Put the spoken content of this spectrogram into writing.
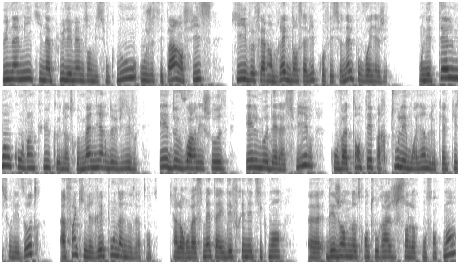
une amie qui n'a plus les mêmes ambitions que nous, ou je sais pas, un fils qui veut faire un break dans sa vie professionnelle pour voyager. On est tellement convaincu que notre manière de vivre et de voir les choses est le modèle à suivre qu'on va tenter par tous les moyens de le calquer sur les autres afin qu'ils répondent à nos attentes. Alors on va se mettre à aider frénétiquement euh, des gens de notre entourage sans leur consentement.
